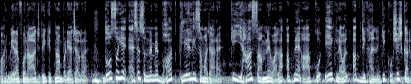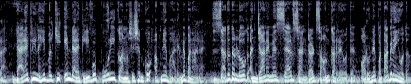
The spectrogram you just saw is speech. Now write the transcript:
और मेरा फ़ोन आज भी कितना बढ़िया चल रहा है। दोस्तों, ये ऐसे सुनने में बहुत क्लियरली समझ आ रहा है कि यहाँ सामने वाला अपने आप को एक लेवल अप दिखाने की कोशिश कर रहा है। डायरेक्टली नहीं, बल्कि इनडायरेक्टली वो पूरी कॉन्वर्सेशन को अपने बारे में बना रहा है। ज़्यादातर लोग अनजाने में सेल्फ सेंटर्ड साउंड कर रहे होते हैं और उन्हें पता भी नहीं होता।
